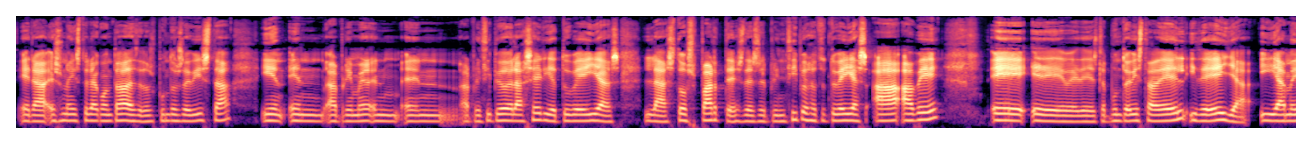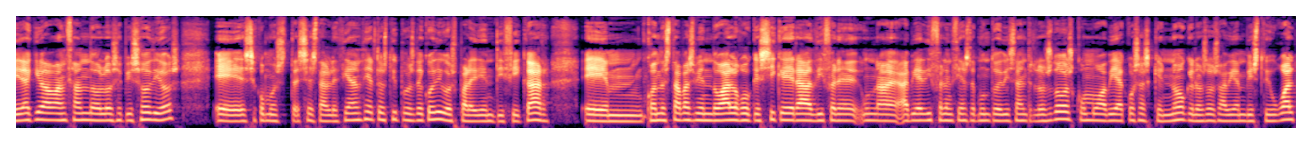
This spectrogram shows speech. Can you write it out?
era, es una historia contada desde dos puntos de vista y en, en- al, primer, en- al principio de la serie tú veías las dos partes desde el principio, o sea, tú te veías A a B eh, eh, desde el punto de vista de él y de ella. Y a medida que iba avanzando los episodios, eh, como se establecían ciertos tipos de códigos para identificar eh, cuando estabas viendo algo que sí que era difere- una, había diferencias de punto de vista entre los dos, como había cosas que no, que los dos habían visto igual.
